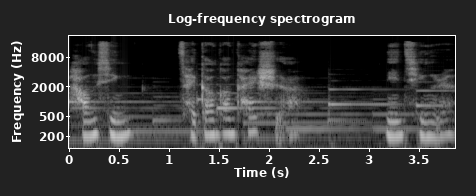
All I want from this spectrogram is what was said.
航行才刚刚开始啊，年轻人。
